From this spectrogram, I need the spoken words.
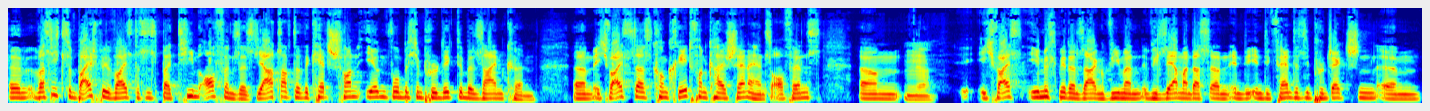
ähm, was ich zum Beispiel weiß, dass es bei Team Offenses, Yards after the Catch, schon irgendwo ein bisschen predictable sein können. Ähm, ich weiß das konkret von Kyle Shanahans Offense. Ähm, ja. ich weiß, ihr müsst mir dann sagen, wie man, wie sehr man das dann in die, in die Fantasy Projection ähm,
